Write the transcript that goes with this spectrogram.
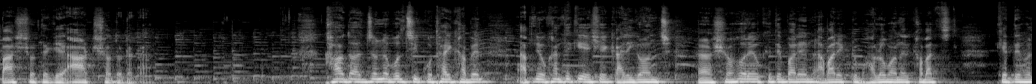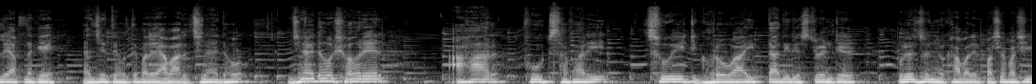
পাঁচশো থেকে আটশত টাকা। খাওয়া দাওয়ার জন্য বলছি, কোথায় খাবেন? আপনি ওখান থেকে এসে কালীগঞ্জ শহরেও খেতে পারেন। আবার একটু ভালো মানের খাবার খেতে হলে আপনাকে যেতে হতে পারে আবার ঝিনাইদহ। ঝিনাইদহ শহরের আহার ফুড সাফারি সুইট ঘরোয়া ইত্যাদি রেস্টুরেন্টের প্রয়োজনীয় খাবারের পাশাপাশি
